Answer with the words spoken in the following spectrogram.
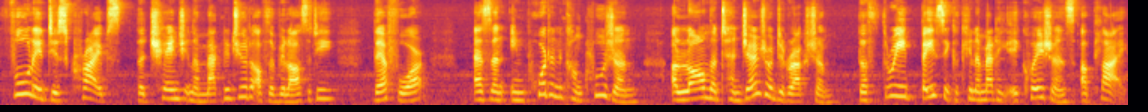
fully describes the change in the magnitude of the velocity, therefore, as an important conclusion, along the tangential direction, the three basic kinematic equations apply,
